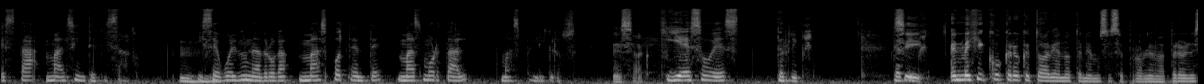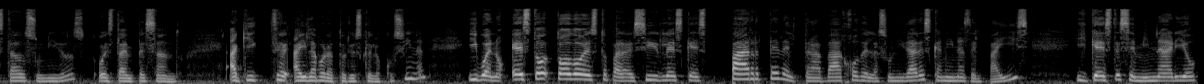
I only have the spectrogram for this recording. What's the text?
está mal sintetizado. Y se vuelve una droga más potente, más mortal, más peligrosa. Exacto. Y eso es terrible. Sí, en México creo que todavía no tenemos ese problema, pero en Estados Unidos o está empezando. Aquí hay laboratorios que lo cocinan. Y bueno, esto, todo esto para decirles que es parte del trabajo de las unidades caninas del país y que este seminario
